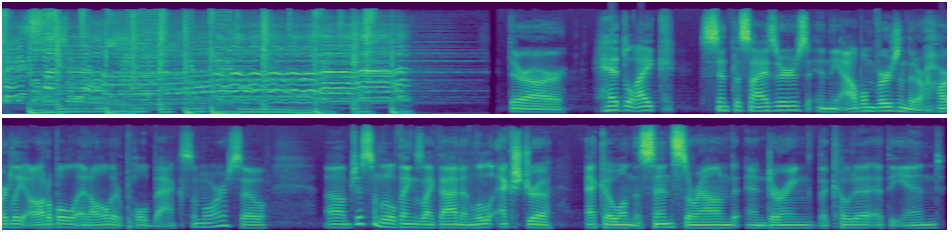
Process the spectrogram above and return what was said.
crazy about your love. There are head like synthesizers in the album version that are hardly audible at all. They're pulled back some more. So, um, just some little things like that and a little extra echo on the synths around and during the coda at the end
